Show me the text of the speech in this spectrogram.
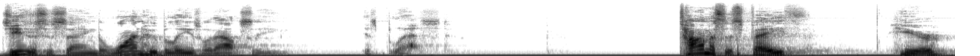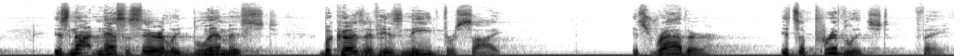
Jesus is saying the one who believes without seeing is blessed. Thomas's faith here is not necessarily blemished because of his need for sight. It's rather it's a privileged faith.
